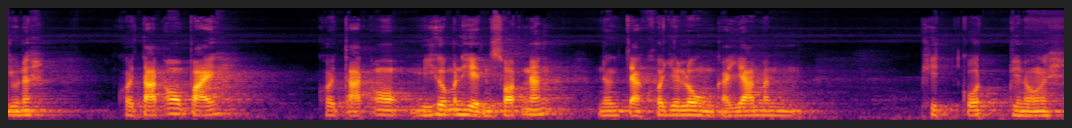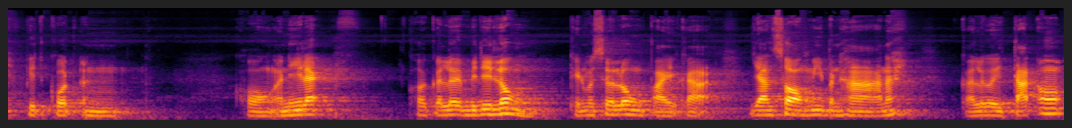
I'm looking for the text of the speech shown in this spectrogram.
อยู่นะค่อยตัดออกไปค่อยตัดออกมีเพื่อมันเห็นซอสนั้น เนื่องจากค่อยจะลงกับยานมัน ผิดกฎพี่น้องเอ้ยผิดกฎอันของอันนี้แหละค่อยก็เลยไม่ได้ลงเข็นมาเสื้อลงไปกะยานซองมีปัญหานะก็เลยตัดออก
